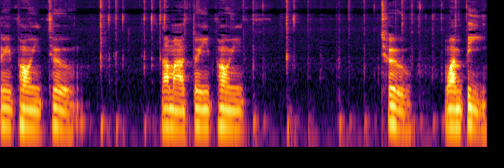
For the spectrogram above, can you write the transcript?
3.2 Llama 3.2 2, 1b.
